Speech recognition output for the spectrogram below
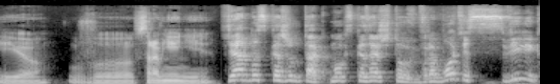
ее в, в сравнении? Я бы, скажем так, мог сказать, что в работе с Vivix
